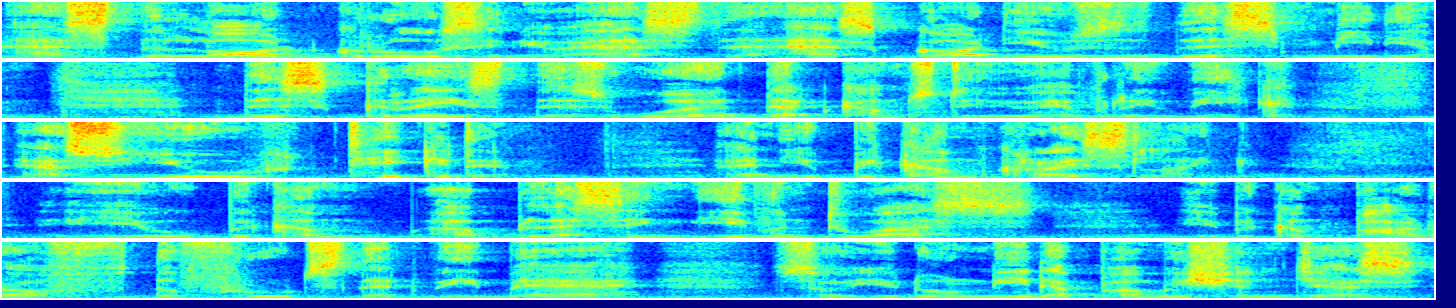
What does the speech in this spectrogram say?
as the Lord grows in you, as the, as God uses this medium, this grace, this word that comes to you every week, as you take it in and you become Christ-like, you become a blessing even to us you become part of the fruits that we bear. So you don't need a permission. Just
